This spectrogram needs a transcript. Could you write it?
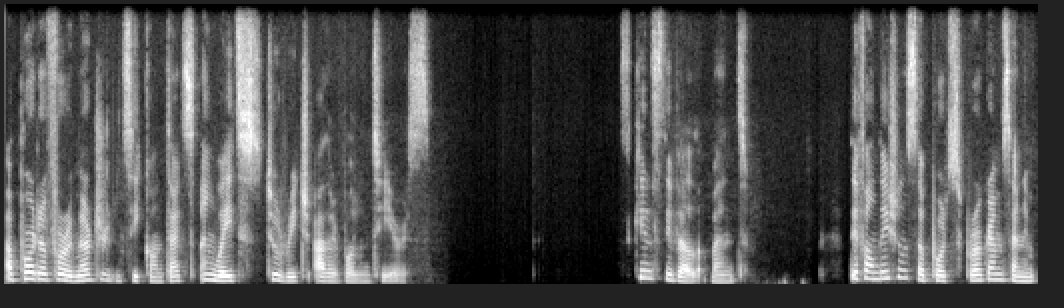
a portal for emergency contacts and ways to reach other volunteers. Skills development. The Foundation supports programs and,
